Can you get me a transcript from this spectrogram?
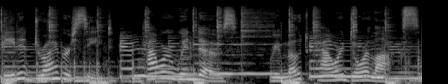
heated driver seat, power windows, remote power door locks.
